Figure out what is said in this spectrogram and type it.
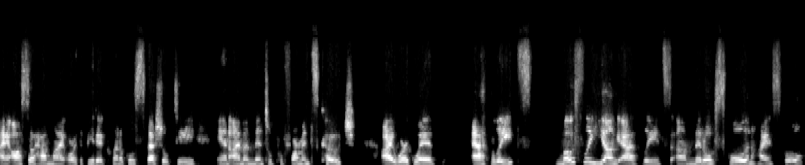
I also have my orthopedic clinical specialty, and I'm a mental performance coach. I work with athletes, mostly young athletes, um, middle school and high school,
